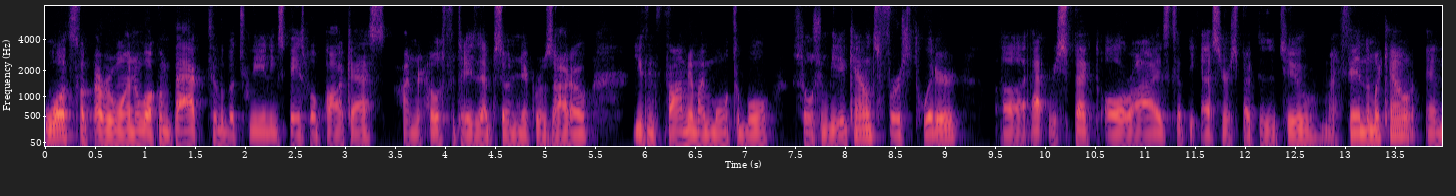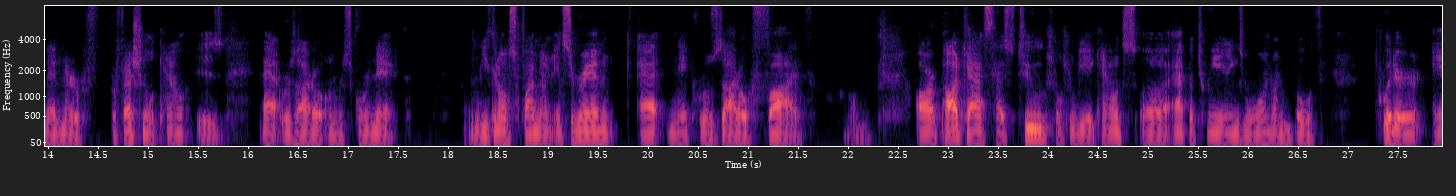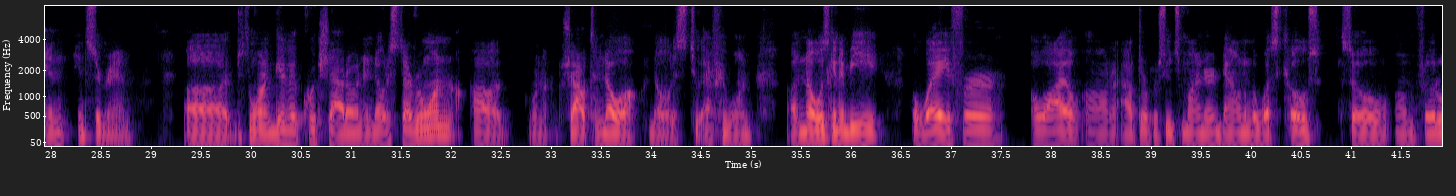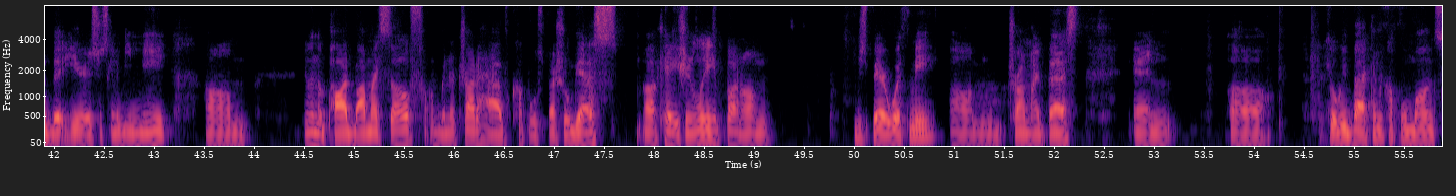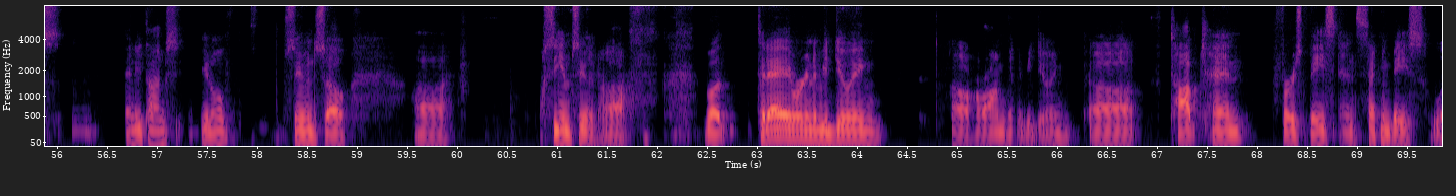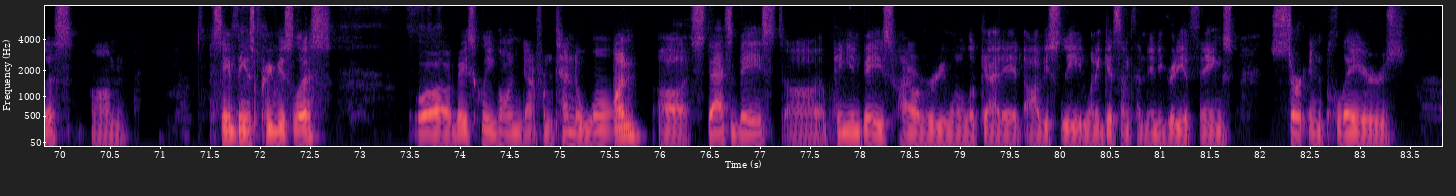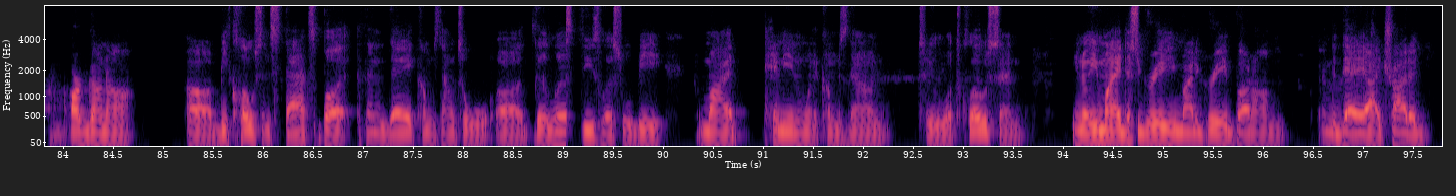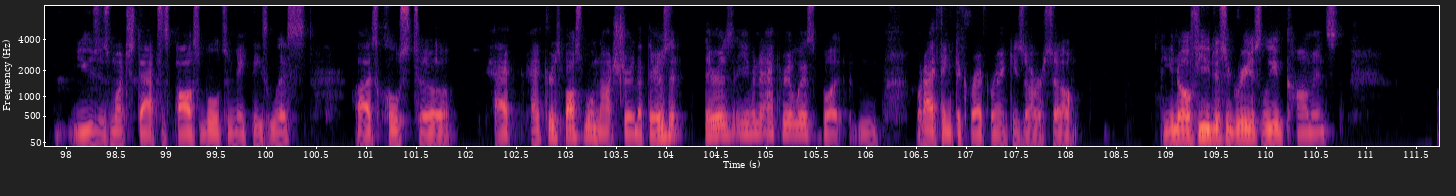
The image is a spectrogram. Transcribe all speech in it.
What's up, everyone, and welcome back to the Between Innings Baseball Podcast. I'm your host for today's episode, Nic Rosato. You can find me on my multiple social media accounts. First, Twitter uh, at Respect All Rise, except the S and Respect is a two. My fandom account, and then my professional account is at Rosato underscore Nic. Um, you can also find me on Instagram at Nic Rosato five. Um, our podcast has two social media accounts uh, at Between Innings One on both Twitter and Instagram. Uh, just want to give a quick shout out and a notice to everyone. Uh, shout out to Noah. Notice to everyone. Uh, Noah's going to be away for a while on an outdoor pursuits minor down on the west coast. So um, for a little bit here, it's just going to be me um, doing the pod by myself. I'm going to try to have a couple special guests occasionally, but um, just bear with me. Um, try my best, and uh, he'll be back in a couple months, anytime you know soon. So uh, see him soon. Uh, but today we're going to be doing, uh, or I'm going to be doing, uh, top 10 first base and second base lists. Um, same thing as previous lists. Uh, basically going down from 10 to 1 uh, stats based uh, opinion based however you want to look at it obviously when it gets into the nitty gritty of things certain players are gonna uh, be close in stats but at the end of the day it comes down to uh, the list these lists will be my opinion when it comes down to what's close. And you know you might disagree you might agree but um in the day i try to use as much stats as possible to make these lists uh, as close to ac- accurate as possible. Not sure that there isn't there isn't even an accurate list but mm, what i think the correct rankings are. So you know if you disagree just leave comments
